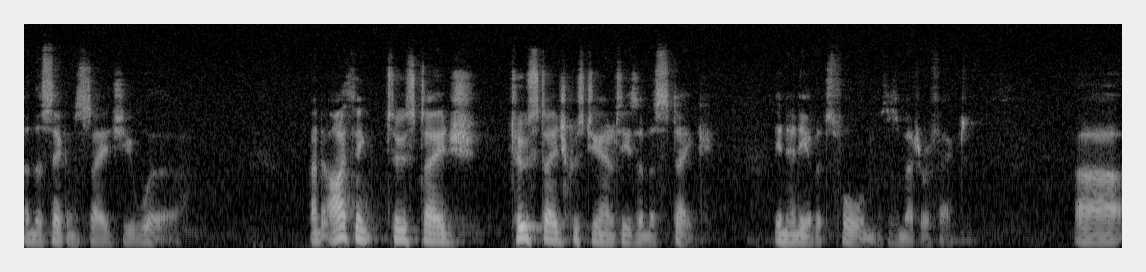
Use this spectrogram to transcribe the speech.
and the second stage you were. And I think two stage, two stage Christianity is a mistake in any of its forms, as a matter of fact. Uh,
